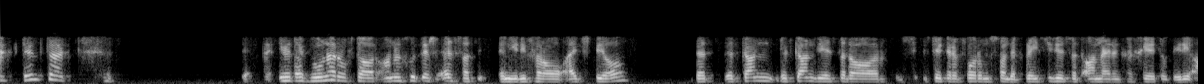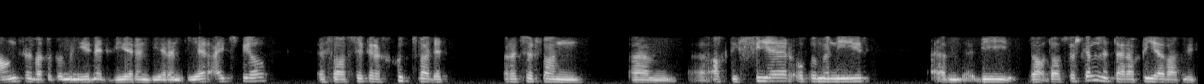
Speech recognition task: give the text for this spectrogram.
Ek dink dat jy weet ek wonder of daar ander goeters is wat in hierdie verhaal uitspeel. Dit dit kan dit kan wees dat daar sekere vorms van depressie is wat aanleiding gegee het tot hierdie angs en wat op 'n manier net weer en weer en weer uitspeel. Is daar sekere goed wat dit wat dit soort van ehm um, aktiveer op 'n manier ehm um, die daar daar's verskillende terapieë wat met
